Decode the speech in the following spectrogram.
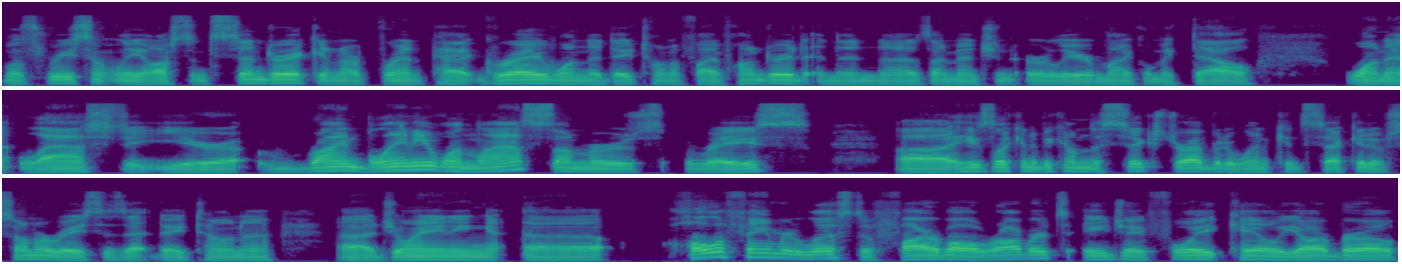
Most recently, Austin Cindric and our friend Pat Gray won the Daytona 500. And then, uh, as I mentioned earlier, Michael McDowell won it last year. Ryan Blaney won last summer's race. Uh, he's looking to become the sixth driver to win consecutive summer races at Daytona, uh, joining a Hall of Famer list of Fireball Roberts, AJ Foyt, Cale Yarborough,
